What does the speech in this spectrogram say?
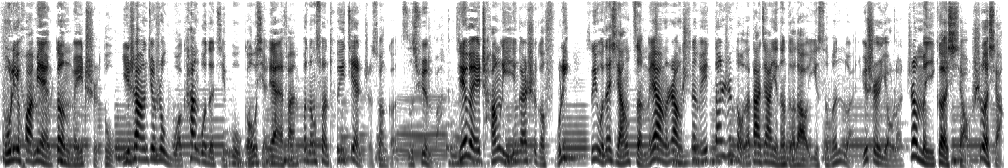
福利画面更没尺度。以上就是我看过的几部狗血恋爱番，不能算推荐，只算个资讯吧。结尾常理应该是个福利，所以我在想，怎么样让身为单身狗的大家也能得到一丝温暖。于是有了这么一个小设想：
